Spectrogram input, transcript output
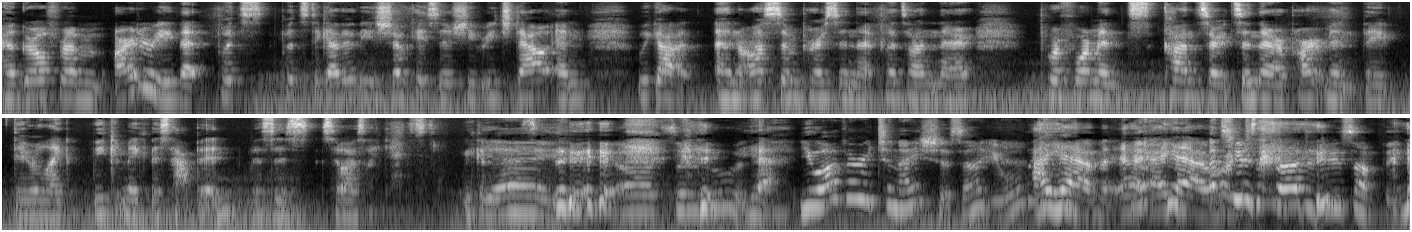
a girl from Artery that puts puts together these showcases. She reached out and we got an awesome person that puts on their performance concerts in their apartment. They they were like, we can make this happen. This is so I was like, yes, we got Yay! oh, it's so good. yeah, you are very tenacious, aren't you? I am. I, I am. Once you decided to do something,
